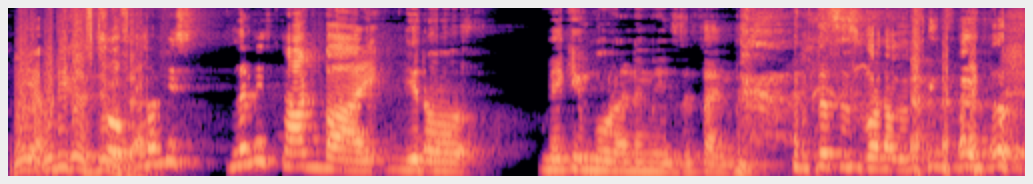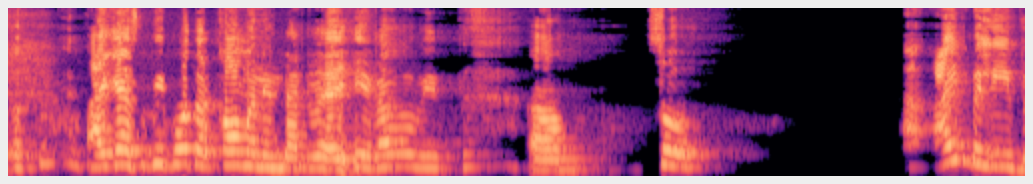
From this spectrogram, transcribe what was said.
what, yeah. what, do you guys do so with that? Let me, let me start by, you know, making more enemies if i'm this is one of the things i know. I guess we both are common in that way you know? We um, so i believe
